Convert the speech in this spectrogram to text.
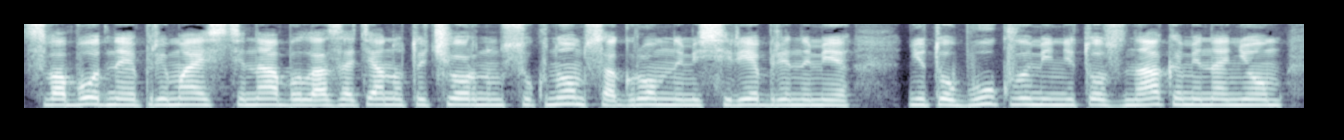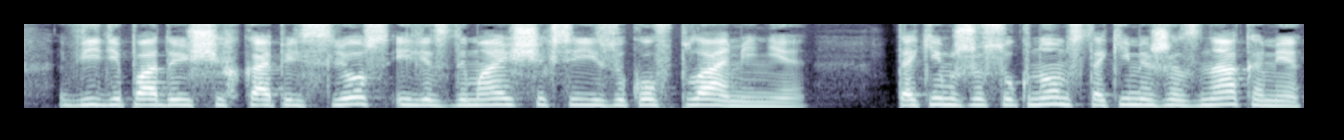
Свободная прямая стена была затянута черным сукном с огромными серебряными не то буквами, не то знаками на нем в виде падающих капель слез или вздымающихся языков пламени. Таким же сукном с такими же знаками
